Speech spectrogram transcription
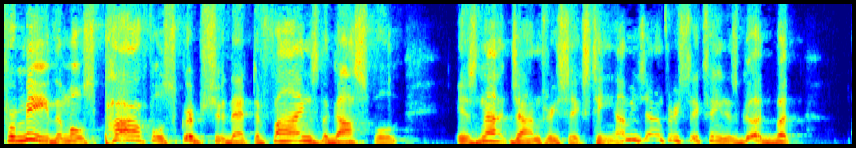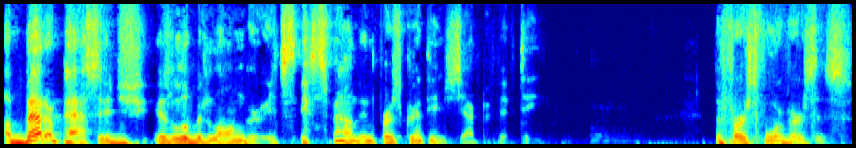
For me, the most powerful scripture that defines the gospel is not John 3:16. I mean, John 3:16 is good, but a better passage is a little bit longer. It's, it's found in 1 Corinthians chapter 15, the first four verses.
